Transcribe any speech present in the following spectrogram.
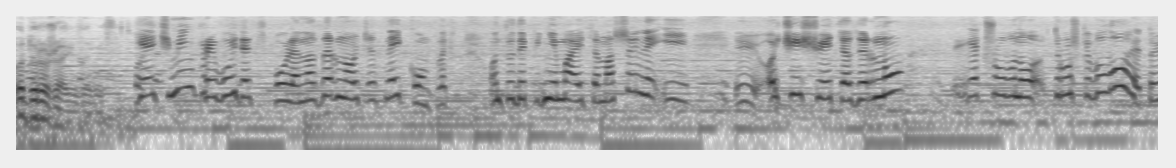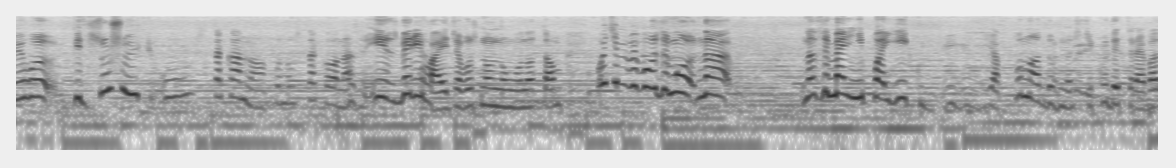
від урожаю зависить. Ячмінь привозять з поля на зерноочисний комплекс. Он туди піднімаються машини і очищується зерно. Якщо воно трошки вологе, то його підсушують у стаканах, воно в стаканах і зберігається в основному воно там. Потім вивозимо на, на земельні паї, як по надобності, куди треба.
